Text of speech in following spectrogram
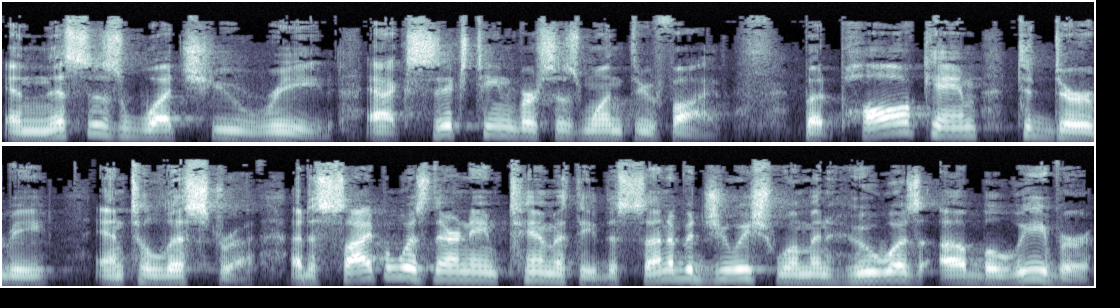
And this is what you read Acts 16, verses 1 through 5. But Paul came to Derbe and to Lystra. A disciple was there named Timothy, the son of a Jewish woman who was a believer,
